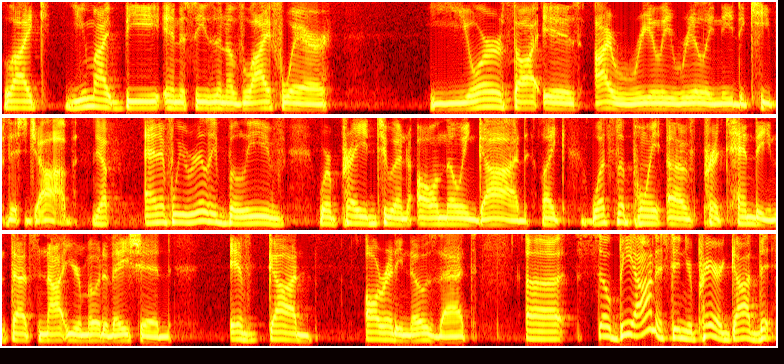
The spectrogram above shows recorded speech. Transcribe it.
Like you might be in a season of life where your thought is, I really, really need to keep this job. Yep. And if we really believe we're prayed to an all knowing God, like, what's the point of pretending that's not your motivation if God already knows that? Uh, so be honest in your prayer. God, th-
